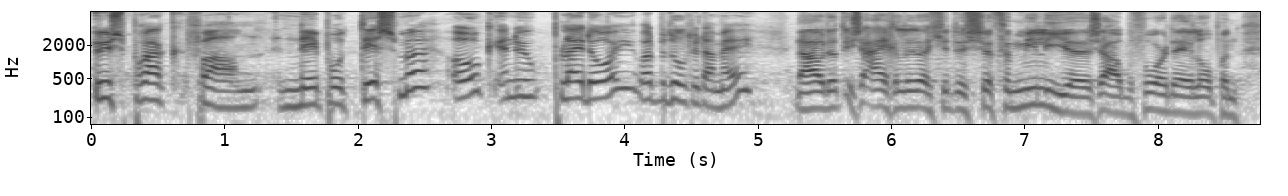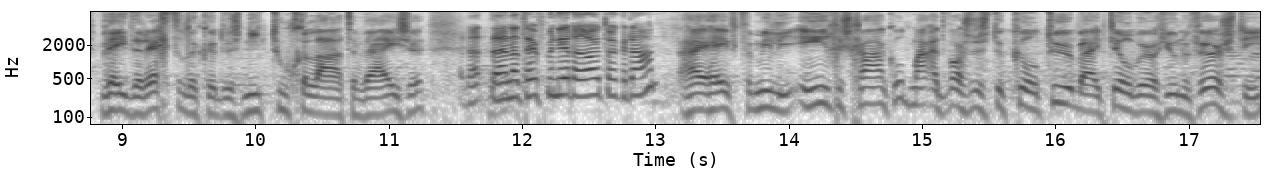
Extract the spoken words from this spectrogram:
U sprak van nepotisme ook in uw pleidooi. Wat bedoelt u daarmee? Nou, dat is eigenlijk dat je dus eh, familie eh, zou bevoordelen op een wederrechtelijke, dus niet toegelaten wijze. En dat, heeft meneer de Ruiter gedaan? Hij heeft familie ingeschakeld, maar het was dus de cultuur bij Tilburg University...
